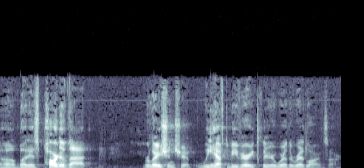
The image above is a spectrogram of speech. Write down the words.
Uh, but as part of that relationship, we have to be very clear where the red lines are.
